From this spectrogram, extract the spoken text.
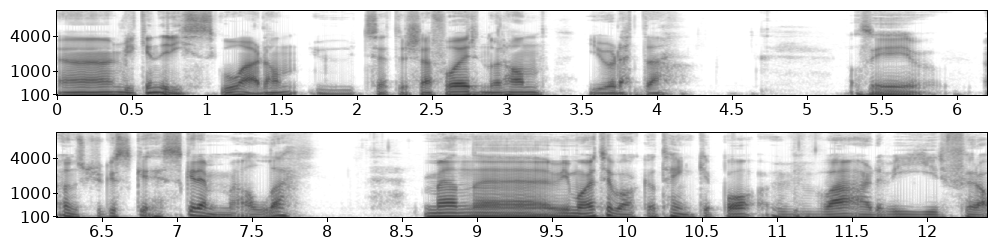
uh, hvilken risiko er det han utsetter seg for når han gjør dette? Altså, Jeg ønsker ikke å skremme alle, men eh, vi må jo tilbake og tenke på hva er det vi gir fra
